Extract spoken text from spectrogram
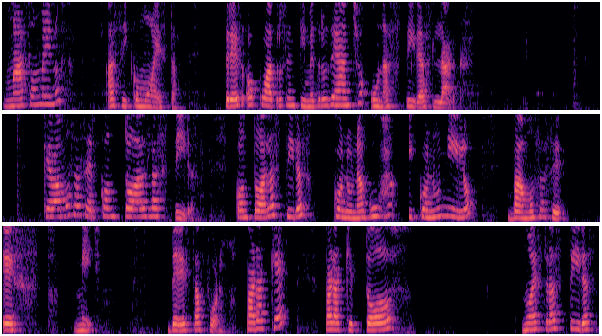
más o menos así como esta. 3 o 4 centímetros de ancho, unas tiras largas. ¿Qué vamos a hacer con todas las tiras? Con todas las tiras, con una aguja y con un hilo, vamos a hacer esto. Miren, de esta forma. ¿Para qué? Para que todas nuestras tiras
